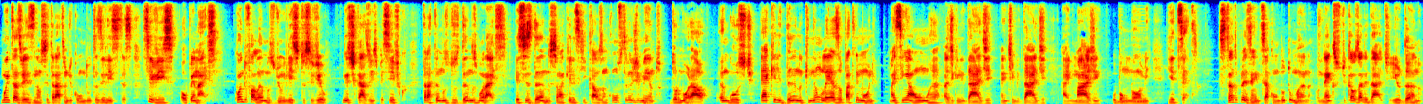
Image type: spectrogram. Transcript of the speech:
muitas vezes não se tratam de condutas ilícitas, civis ou penais. Quando falamos de um ilícito civil, neste caso em específico, tratamos dos danos morais. Esses danos são aqueles que causam constrangimento, dor moral, angústia. É aquele dano que não lesa o patrimônio, mas sim a honra, a dignidade, a intimidade, a imagem, o bom nome e etc. Estando presentes a conduta humana, o nexo de causalidade e o dano,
